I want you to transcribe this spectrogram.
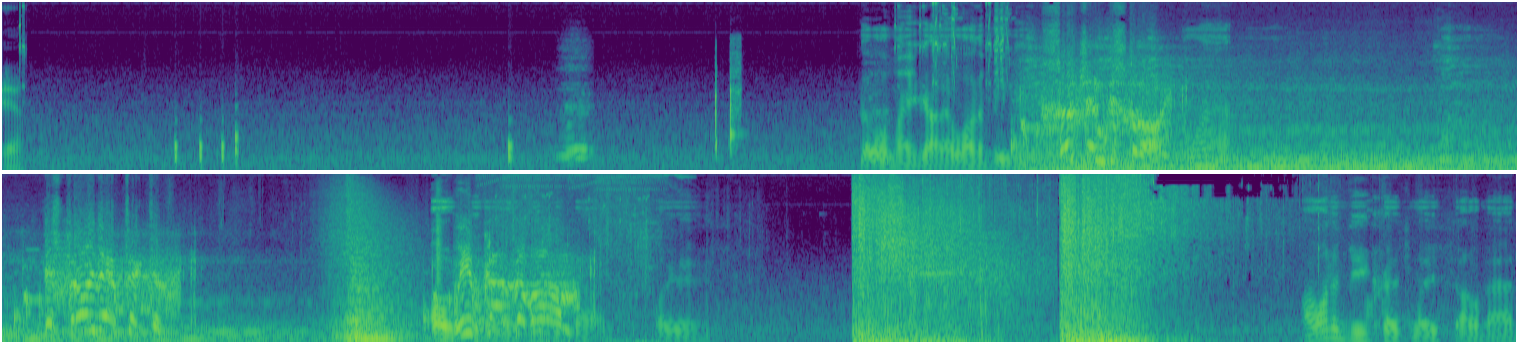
Yeah. Oh my god, I want to be. Search and destroy. I wanna- Destroy the objective. Oh, We've shit, got I the bomb. take that. Oh. I want to be Chris Lee so bad.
